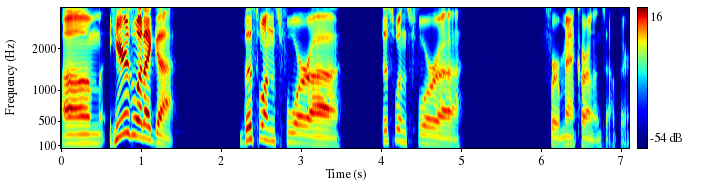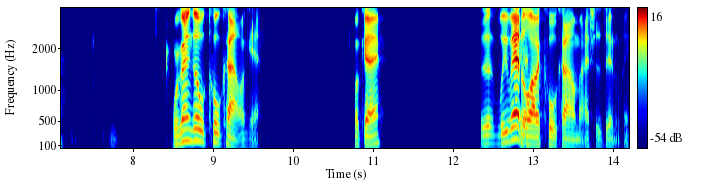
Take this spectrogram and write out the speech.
Um, here's what I got. This one's for uh, this one's for uh, for Matt Carlins out there. We're gonna go with Cool Kyle again. Okay. Uh, We've had a lot of cool Kyle matches, didn't we?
